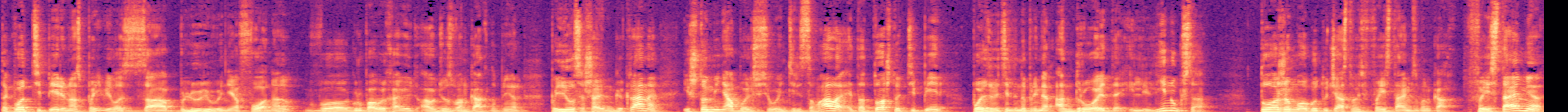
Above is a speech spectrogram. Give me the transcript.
Так вот, теперь у нас появилось заблюривание фона в групповых ауди- аудиозвонках, например. Появился шаринг экрана. И что меня больше всего интересовало, это то, что теперь пользователи, например, Android или Linux тоже могут участвовать в FaceTime звонках. В FaceTime,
